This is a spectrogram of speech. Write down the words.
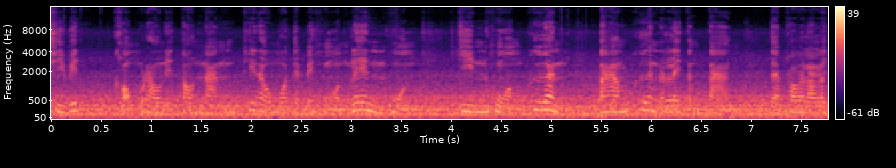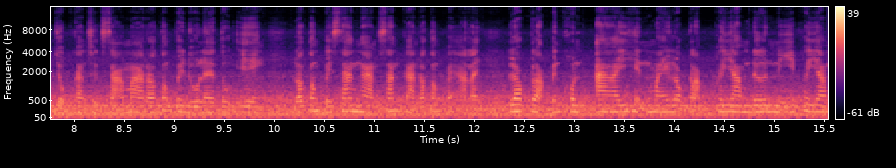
ชีวิตของเราในตอนนั้นที่เรามัวแต่ไปห่วงเล่นห่วงกินห่วงเพื่อนตามเพื่อนอะไรต่างๆ แต่พอเวลาเราจบการศึกษามา เราต้องไปดูแลตัวเอง เราต้องไปสร้างงานสร้างการเราต้องไปอะไร เรากลับเป็นคนอายเห็นไหมเรากลับพยายามเดินหนีพยายาม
